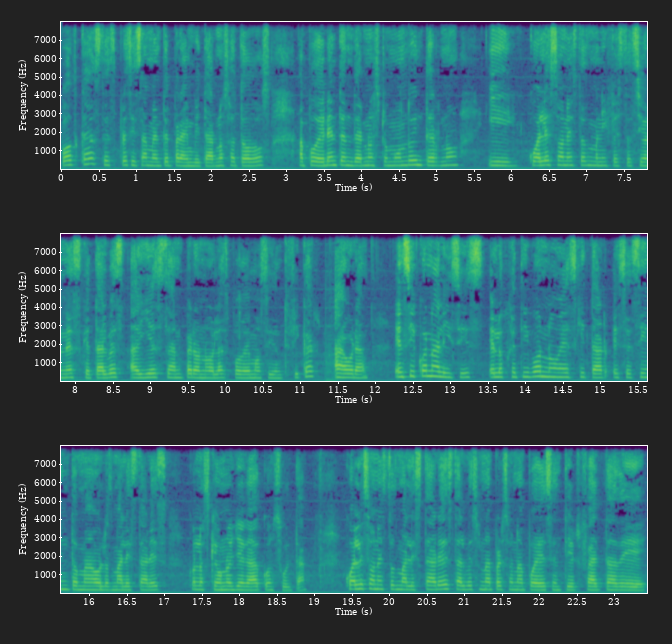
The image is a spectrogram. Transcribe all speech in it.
podcast es precisamente para invitarnos a todos a poder entender nuestro mundo interno y cuáles son estas manifestaciones que tal vez ahí están pero no las podemos identificar. Ahora, en psicoanálisis, el objetivo no es quitar ese síntoma o los malestares con los que uno llega a consulta. ¿Cuáles son estos malestares? Tal vez una persona puede sentir falta de,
